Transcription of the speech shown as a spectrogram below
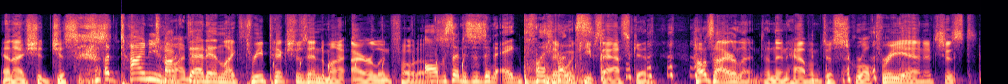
and I should just A tiny tuck one. that in like three pictures into my Ireland photos. All of a sudden, it's just an eggplant. 'Cause everyone keeps asking, "How's Ireland?" and then have them just scroll three in. It's just,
